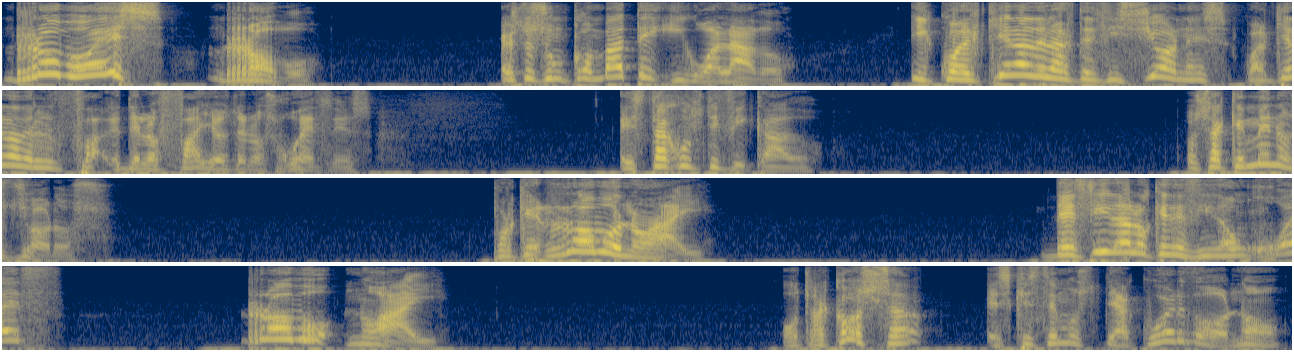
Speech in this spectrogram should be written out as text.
Robo es robo. Esto es un combate igualado. Y cualquiera de las decisiones, cualquiera de los fallos de los jueces, está justificado. O sea que menos lloros. Porque robo no hay. Decida lo que decida un juez. Robo no hay. Otra cosa es que estemos de acuerdo o no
